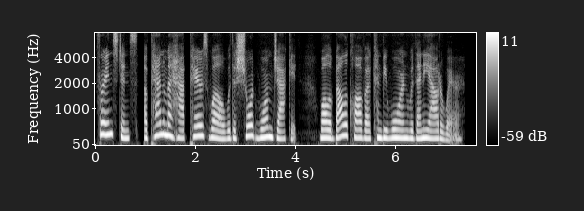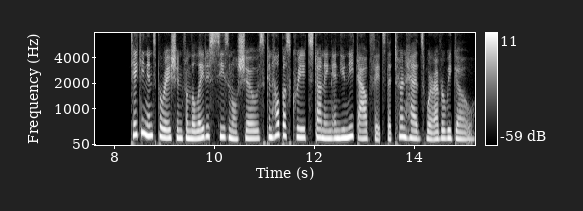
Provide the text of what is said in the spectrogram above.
For instance, a Panama hat pairs well with a short warm jacket, while a balaclava can be worn with any outerwear. Taking inspiration from the latest seasonal shows can help us create stunning and unique outfits that turn heads wherever we go.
